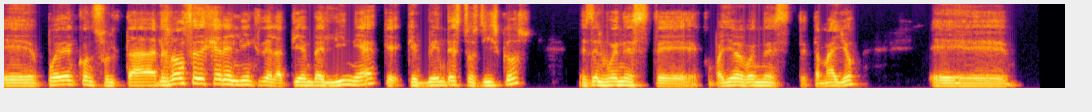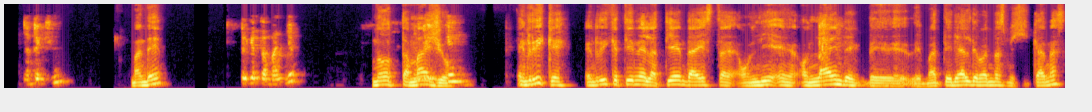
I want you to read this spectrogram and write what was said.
Eh, pueden consultar. Les vamos a dejar el link de la tienda en línea que, que vende estos discos. Es del buen este compañero, el buen este Tamayo. Eh, ¿Enrique? ¿Mandé? ¿De qué tamaño? No, Tamayo. ¿Enrique? Enrique. Enrique tiene la tienda esta onli- eh, online de, de- de material de bandas mexicanas.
